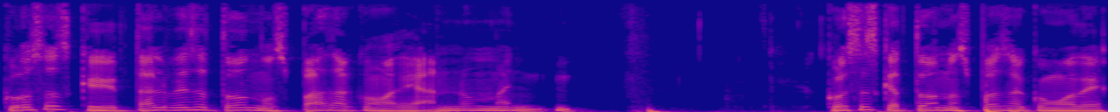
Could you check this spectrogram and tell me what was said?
cosas que tal vez a todos nos pasa, como de, ah, no man. Cosas que a todos nos pasa, como de,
